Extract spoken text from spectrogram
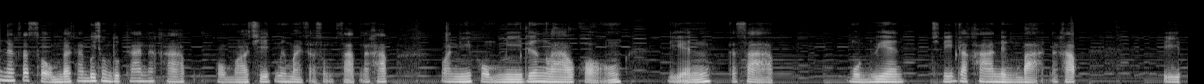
อนๆนักสะสมและท่านผู้ชมทุกท่านนะครับ ผมวาชิตมือใหม่สะสมทรัพย์นะครับ วันนี้ผมมีเรื่องราวของเหรียญกระสาบหมุนเวียนชนิดราคา 1 บาทนะครับ ปีพ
